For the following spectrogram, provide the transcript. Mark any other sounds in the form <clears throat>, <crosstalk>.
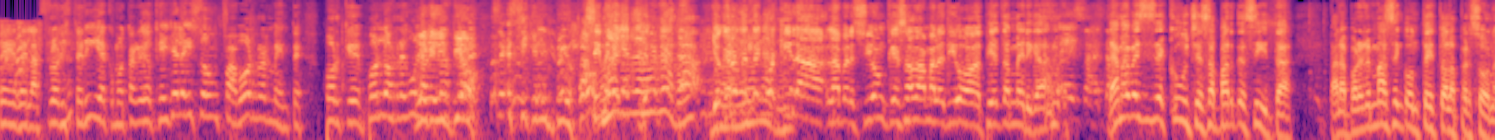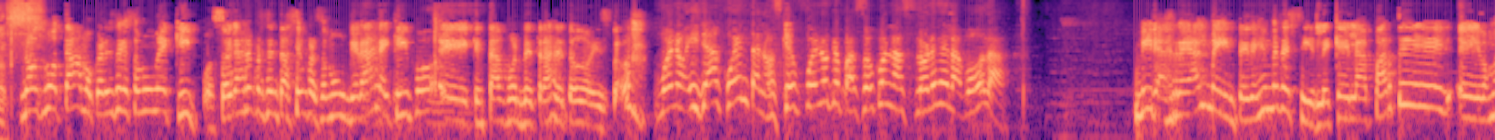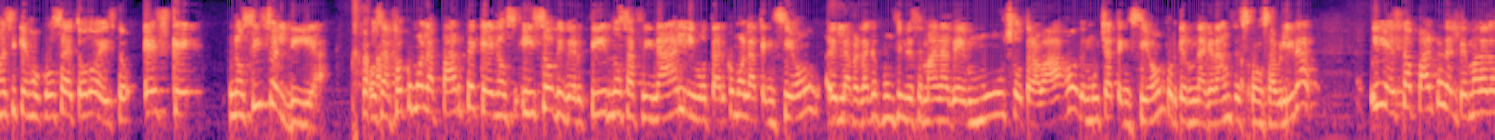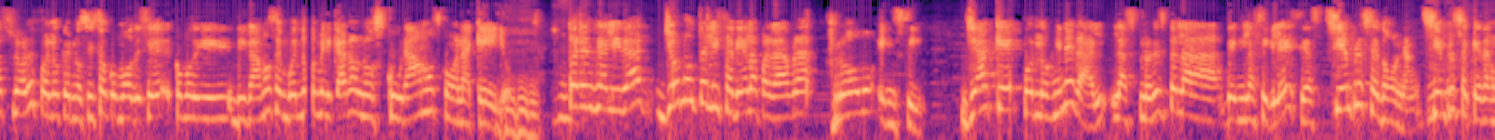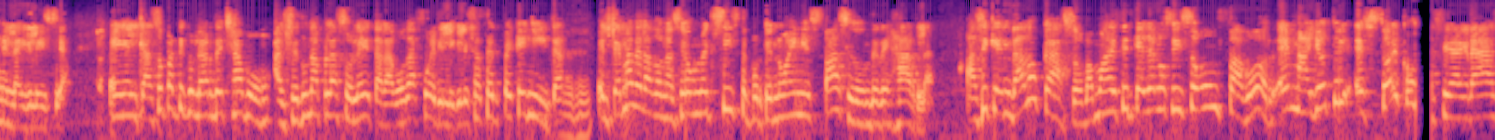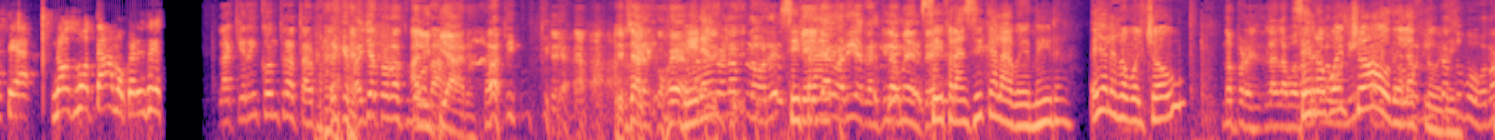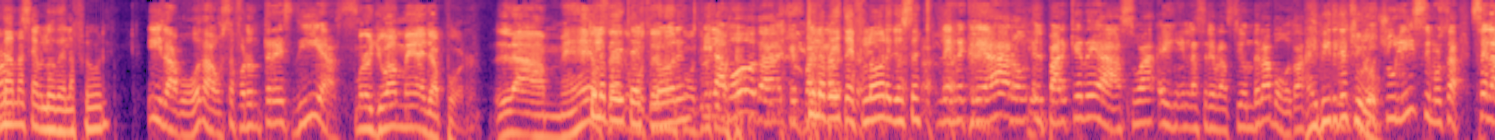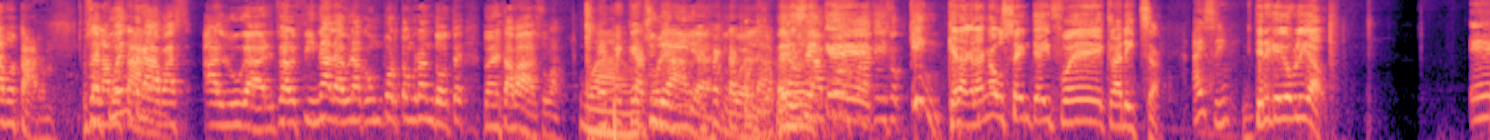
de, de la floristería, como tal, que ella le hizo un favor realmente, porque por lo regular... que limpió. Sí, sí que limpió. Sí, No, mira, ya no dejó nada. Yo No creo que tengo nada. aquí la, la versión que esa dama le dio a Despierta América. Déjame, déjame ver si se escucha esa partecita para poner más en contexto a las personas. Nos votamos, acuérdense que somos un equipo. Soy la representación, pero somos un gran equipo eh, que está por detrás de todo esto. Bueno, y ya cuéntanos, ¿qué fue lo que pasó con las flores de la boda? Mira, realmente, déjenme decirle que la parte, eh, vamos a decir que jocosa de todo esto, es que nos hizo el día. O sea, fue como la parte que nos hizo divertirnos al final y votar como la atención. Eh, La verdad que fue un fin de semana de mucho trabajo, de mucha atención, porque era una gran responsabilidad. Y esta parte del tema de las flores fue lo que nos hizo, como, decir, como di- digamos en buen dominicano, nos curamos con aquello. Pero en realidad yo no utilizaría la palabra robo en sí ya que por lo general las flores de, la, de las iglesias siempre se donan, siempre se quedan en la iglesia. En el caso particular de Chabón, al ser una plazoleta, la boda afuera y la iglesia ser pequeñita, el tema de la donación no existe porque no hay ni espacio donde dejarla. Así que en dado caso, vamos a decir que ella nos hizo un favor. Es más, yo estoy, estoy con gracias, gracias. Nos votamos, acuérdense que La quieren contratar para que vaya a todas las <laughs> A bodas. limpiar. <laughs> A limpiar. O sea, recoger. Mira. Las flores. Que Fran- ella lo haría tranquilamente. Sí, Francisca la ve, mira. Ella le robó el show. No, pero la, la boda Se robó el bonita, show de las flores. Nada más se habló de las flores. Y la boda, o sea, fueron tres días. Bueno, yo amé a Yapor. La amé. Tú o le pediste no- flores. Y la boda, que <laughs> Tú le pediste <laughs> flores, yo sé. le recrearon el parque de Asua en, en la celebración de la boda. Ay, ¿viste qué chulo? Chulísimo, o sea, se la votaron. O se sea, la tú botaron. entrabas al lugar entonces al final había una, con un portón grandote donde estaba Asua. Wow. Espectacular, Chulería. espectacular. Me dicen que- que hizo King. Que la gran ausente ahí fue Claritza. Ay, sí. Tiene que ir obligado.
